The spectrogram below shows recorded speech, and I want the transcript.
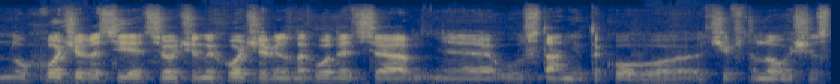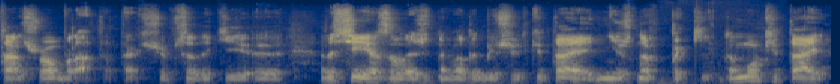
ну, хоче Росія цього чи не хоче, він знаходиться е, у стані такого чи в становищі старшого брата. Так що все-таки е, Росія залежить набагато більше від Китаю, ніж навпаки. Тому Китай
